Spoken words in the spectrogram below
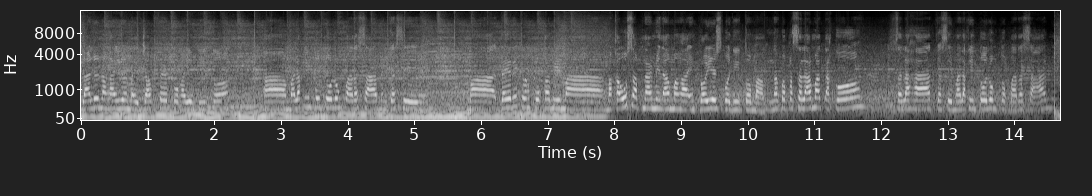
lalo na ngayon may job fair po ngayon dito. Ah, malaking pong tulong para sa amin kasi ma direct lang po kami ma makausap namin ang mga employers po dito ma'am. Nagpapasalamat ako sa lahat kasi malaking tulong to para sa amin.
